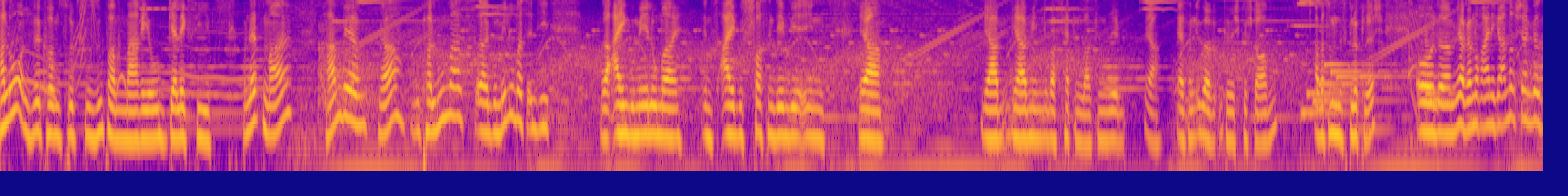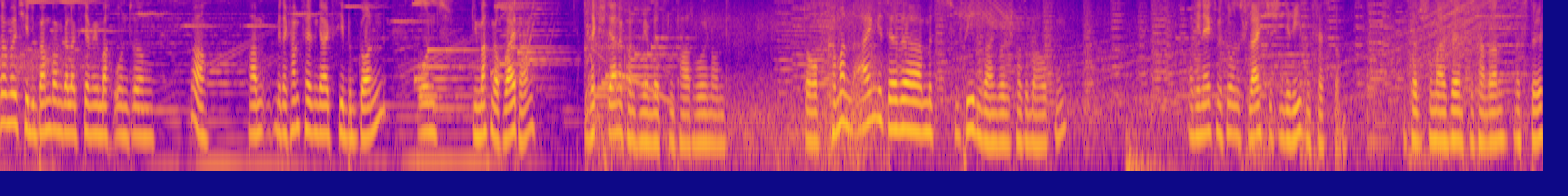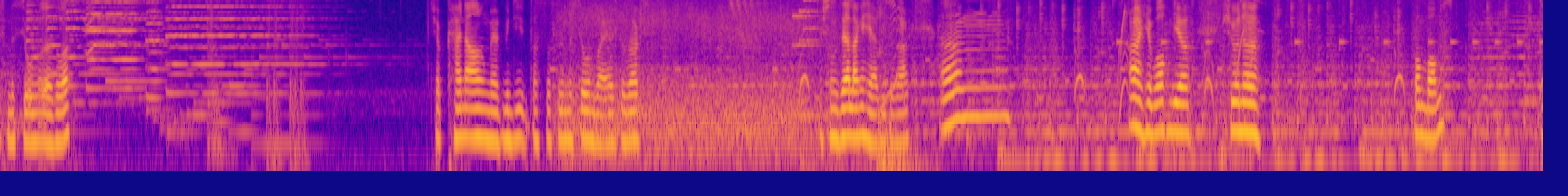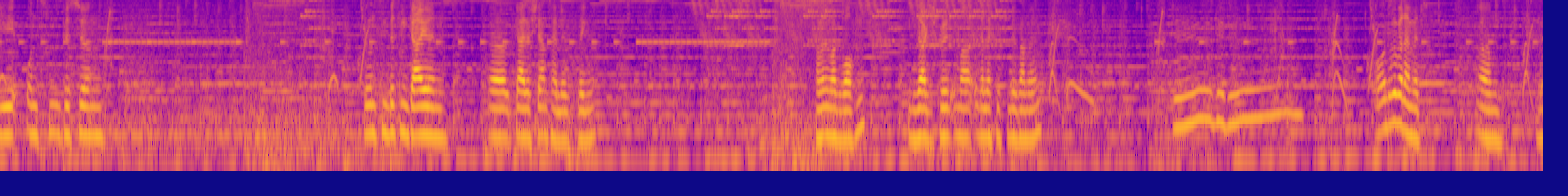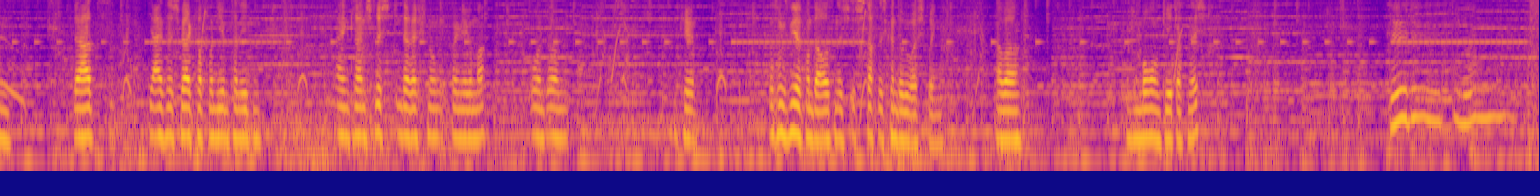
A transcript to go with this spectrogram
Hallo und willkommen zurück zu Super Mario Galaxy. Beim letzten Mal haben wir ja ein paar Lumas, äh, Gumelumas in die oder ein Gumeluma ins All geschossen, indem wir ihn ja ja wir haben ihn überfetten lassen. Wir, ja, er ist an Übergewicht gestorben, aber zumindest glücklich. Und ähm, ja, wir haben noch einige andere Sterne gesammelt. Hier die Bam Bam Galaxie haben wir gemacht und ähm, ja haben mit der Kampffelsen Galaxie begonnen. Und die machen wir auch weiter. Sechs Sterne konnten wir im letzten Part holen und darauf kann man eigentlich sehr, sehr mit zufrieden sein, würde ich mal so behaupten. Und die nächste Mission ist schleicht sich in die Riesenfeste. Das hört sich schon mal sehr interessant an. Eine Stealth-Mission oder sowas. Ich habe keine Ahnung mehr, wie die, was das für eine Mission war, ehrlich gesagt. Schon sehr lange her, wie gesagt. Ähm ah, hier brauchen wir schöne Bonbons, die uns ein bisschen die uns ein bisschen geilen äh, geile Sternteile bringen. Kann man immer gebrauchen. Wie gesagt, ich will immer relativ viele sammeln. Du, du, du. Und rüber damit. Ähm, hm. Der hat die einzelne Schwerkraft von jedem Planeten einen kleinen Strich in der Rechnung bei mir gemacht. Und, ähm, okay. Das funktioniert von da aus nicht. Ich dachte, ich könnte rüber springen. Aber morgen geht das nicht. Du, du, du,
